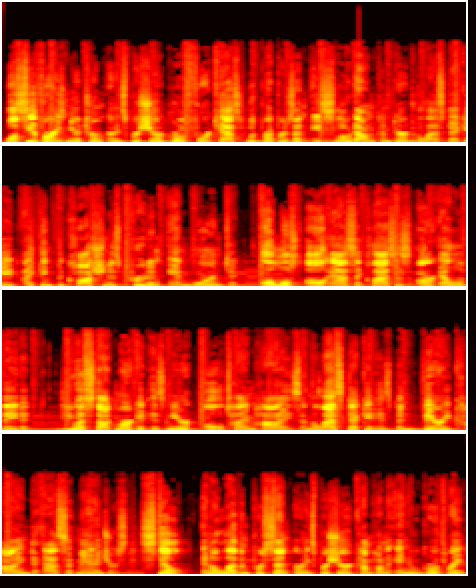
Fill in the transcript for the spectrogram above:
While CFRA's near term earnings per share growth forecast would represent a slowdown compared to the last decade, I think the caution is prudent and warranted. Almost all asset classes are elevated. The US stock market is near all time highs, and the last decade has been very kind to asset managers. Still, an 11% earnings per share compound annual growth rate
